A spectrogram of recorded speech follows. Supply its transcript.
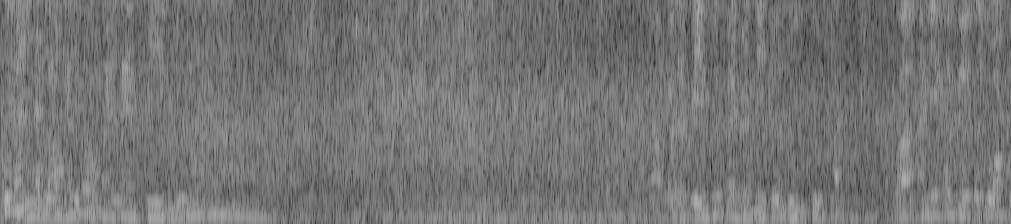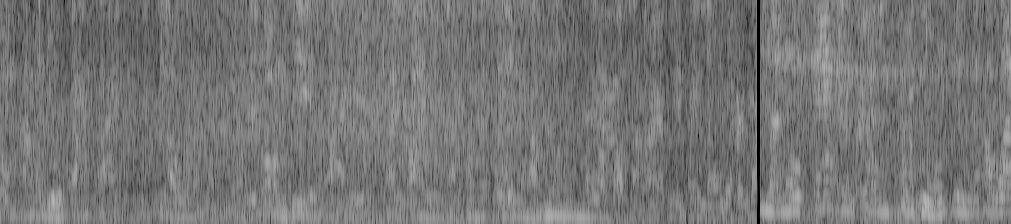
ตัวนั้นจะล็อกเลยต้อเนาะงใช้แรงปีนอยู่อ่าครับก็จะปีนขึ้นไปแบบนี้จนถึงจุดครับ ว่าอันนี้ก็คือสะดวกตรงถ้ามันอยู่กลางสายที่เราไปซ่อมที่สายสายไฟสายคอนแทคเตอร์นะครับเราก็สามารถขึ้นไปที่จุดมานพแจ้งทางทางสื่อนิดนึงนะคะว่า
